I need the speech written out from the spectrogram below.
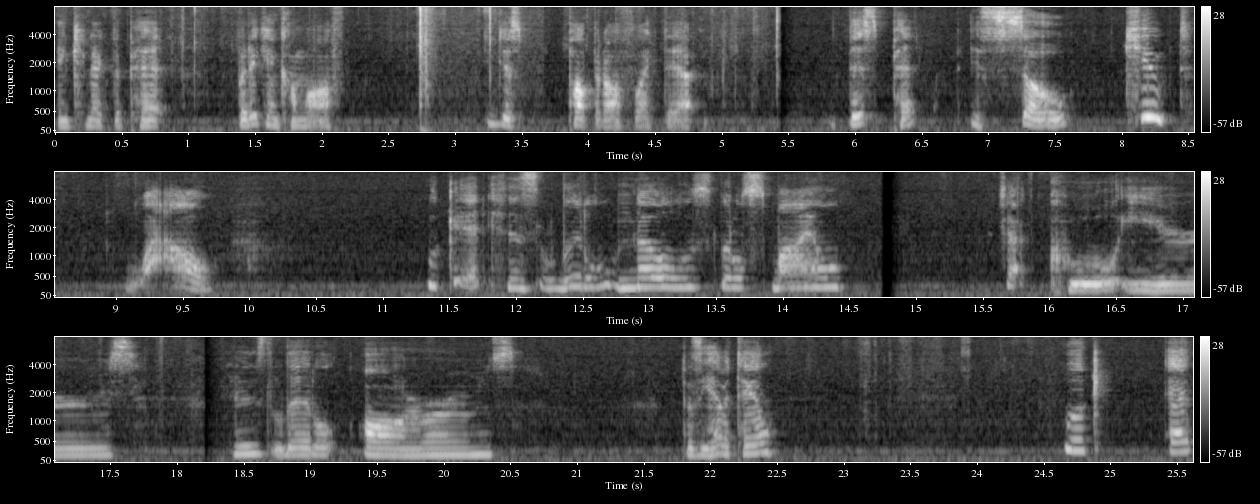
and connect the pet, but it can come off you just pop it off like that. This pet is so cute. Wow. Look at his little nose, little smile. He's got cool ears. His little arms. Does he have a tail? Look at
